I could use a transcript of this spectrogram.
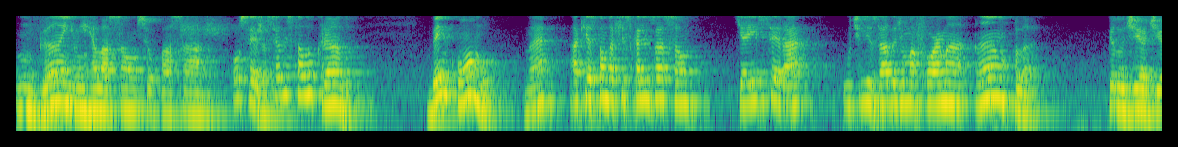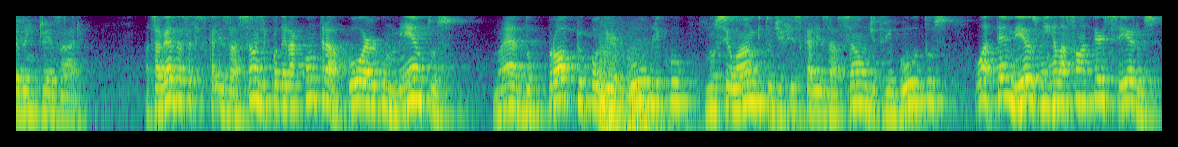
um ganho em relação ao seu passado, ou seja, se ela está lucrando bem como né, a questão da fiscalização, que aí será utilizada de uma forma ampla pelo dia a dia do empresário. Através dessa fiscalização, ele poderá contrapor argumentos não é, do próprio poder público no seu âmbito de fiscalização de tributos ou até mesmo em relação a terceiros,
